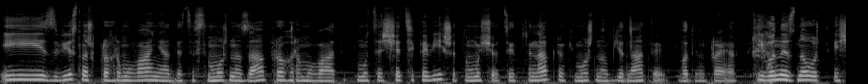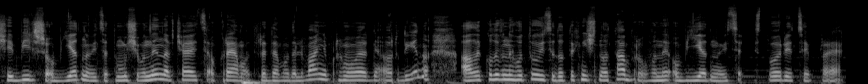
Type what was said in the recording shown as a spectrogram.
І, звісно ж, програмування, де це все можна запрограмувати. Тому це ще цікавіше, тому що ці три напрямки можна об'єднати в один проект. І вони знову ж таки ще більше об'єднуються, тому що вони навчаються окремо 3D-моделювання, програмування Arduino, але коли вони готуються до технічного табору, вони об'єднуються і створюють цей проект.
